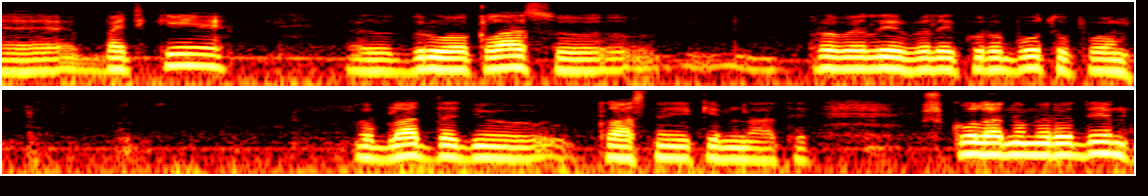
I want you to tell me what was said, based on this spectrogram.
Е, Батьки е, другого класу провели велику роботу по обладнанню класної кімнати. Школа номер 1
